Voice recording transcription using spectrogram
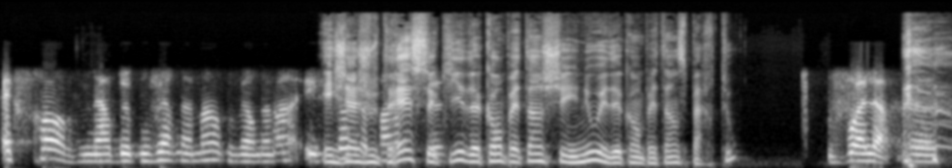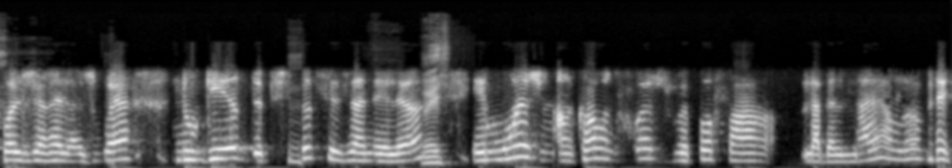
extraordinaire de gouvernement en gouvernement. Et, j'ajouterais ce qui est de compétences chez nous et de compétences partout. Voilà, euh, Paul Gérard Lajoie nous guide depuis toutes ces années-là. Et moi, je, encore une fois, je veux pas faire la belle-mère, là, mais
